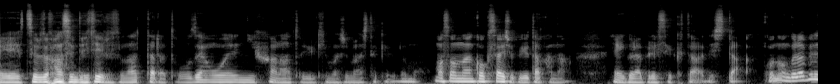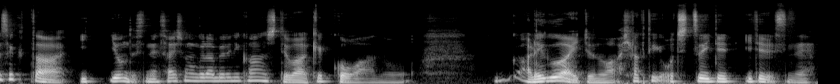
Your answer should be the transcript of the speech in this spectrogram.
えー、ツールドフランスに出ているとなったら当然応援に行くかなという気もしましたけれども。まあそんな国際色豊かな、えー、グラベルセクターでした。このグラベルセクター4ですね。最初のグラベルに関しては結構あの、荒れ具合というのは比較的落ち着いていてですね。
